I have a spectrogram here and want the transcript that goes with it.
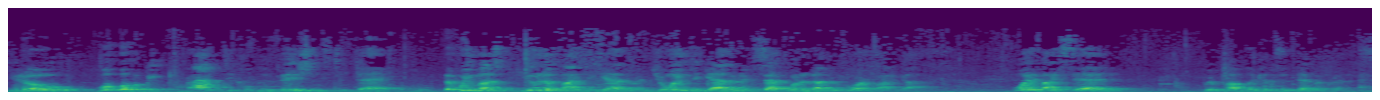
You know, what, what would be practical divisions today that we must unify together and join together and accept one another and glorify God. What if I said Republicans and Democrats?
